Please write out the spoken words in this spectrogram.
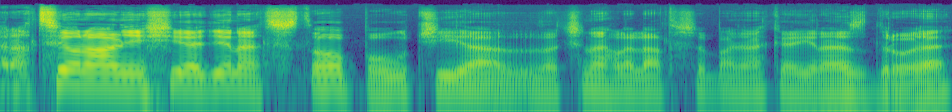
racionálnější jedinec z toho poučí a začne hledat třeba nějaké jiné zdroje.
